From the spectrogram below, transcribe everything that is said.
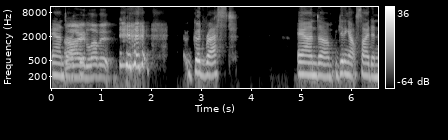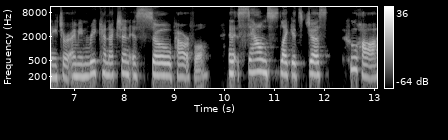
and uh, i good, love it. good rest and um, getting outside in nature i mean reconnection is so powerful and it sounds like it's just hoo-ha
